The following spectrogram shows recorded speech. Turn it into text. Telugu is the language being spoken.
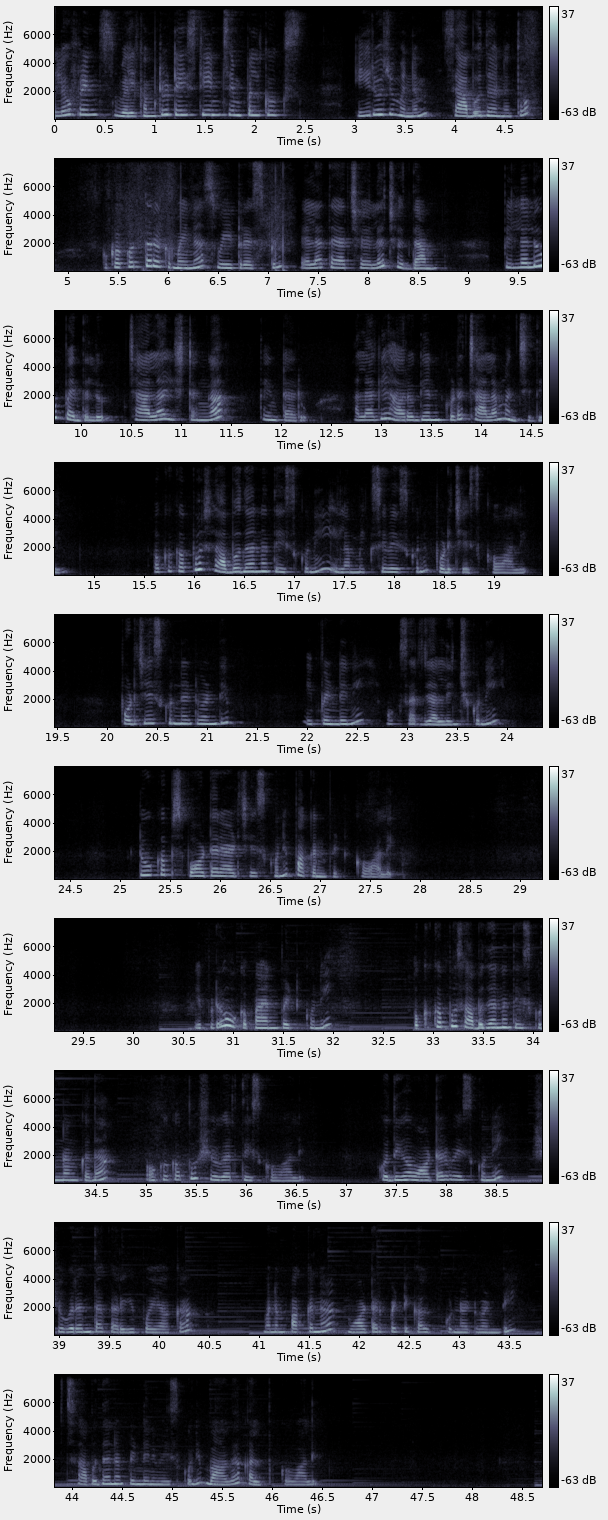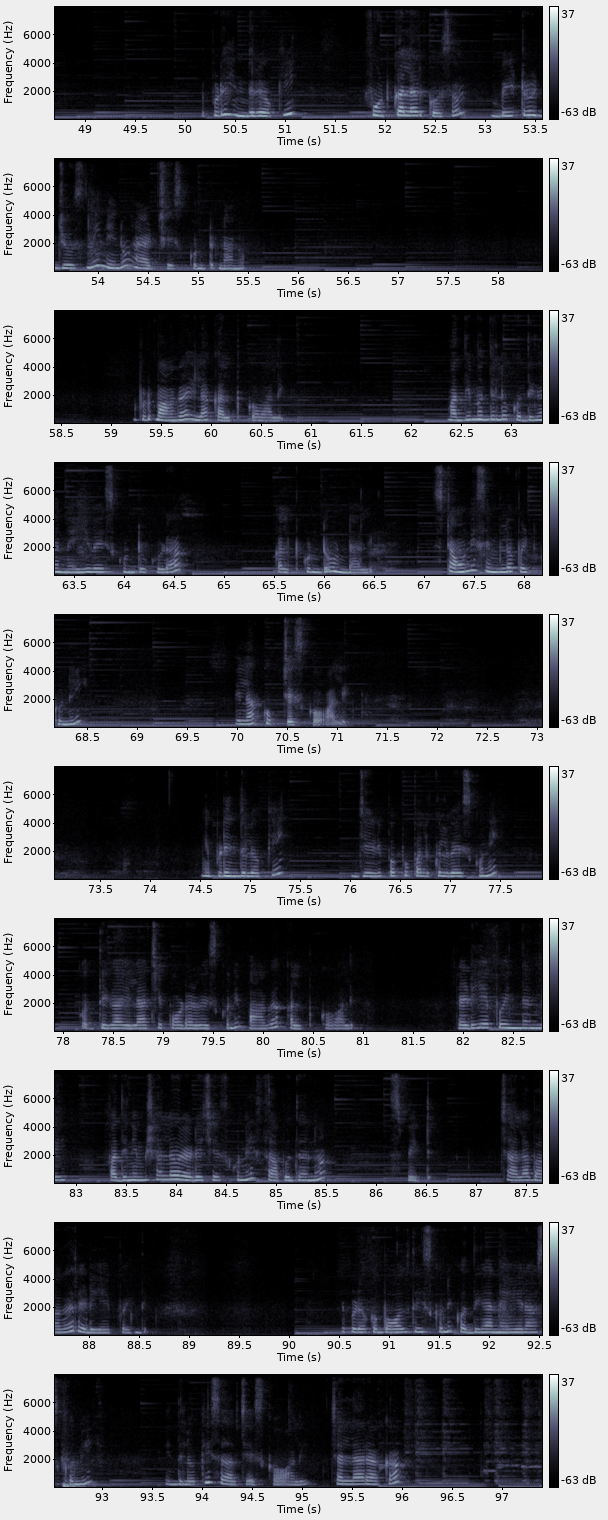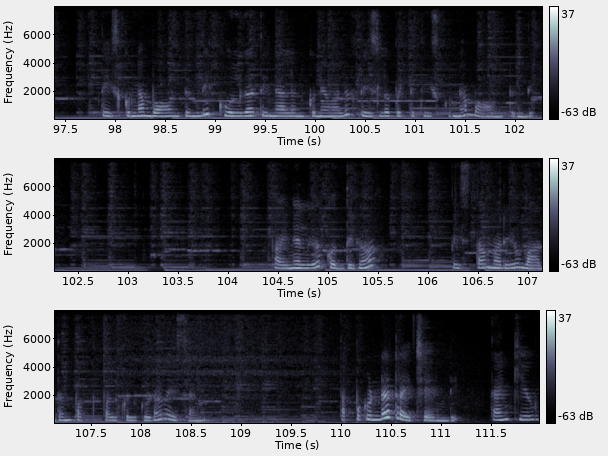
Hello friends welcome to tasty and simple cooks ఈరోజు మనం సాబుదానాతో ఒక కొత్త రకమైన స్వీట్ రెసిపీ ఎలా తయారు చేయాలో చూద్దాం. పిల్లలు పెద్దలు చాలా ఇష్టంగా తింటారు. అలాగే ఆరోగ్యానికి కూడా చాలా మంచిది. ఒక కప్పు సాబుదానా తీసుకుని ఇలా మిక్సీ వేసుకొని పొడి చేసుకోవాలి. పొడి చేసుకున్నటువంటి ఈ పిండిని ఒకసారి జల్లించుకొని టూ కప్స్ వాటర్ యాడ్ చేసుకొని పక్కన పెట్టుకోవాలి. ఇప్పుడు ఒక ప్యాన్ పెట్టుకొని ఒక కప్పు సాబుదానా తీసుకున్నాం కదా ఒక కప్పు షుగర్ తీసుకోవాలి. కొద్దిగా వాటర్ వేసుకొని షుగర్ అంతా కరిగిపోయాక మనం పక్కన వాటర్ పెట్టి కలుపుకున్నటువంటి సాబుదానా పిండిని వేసుకొని బాగా కలుపుకోవాలి. ఇప్పుడు ఇందులోకి ఫుడ్ కలర్ కోసం బీట్రూట్ జ్యూస్ని నేను యాడ్ చేసుకుంటున్నాను. ఇప్పుడు బాగా ఇలా కలుపుకోవాలి. మధ్య మధ్యలో కొద్దిగా నెయ్యి వేసుకుంటూ కూడా కలుపుకుంటూ ఉండాలి. స్టవ్ని సిమ్లో పెట్టుకుని ఇలా కుక్ చేసుకోవాలి. ఇప్పుడు ఇందులోకి జీడిపప్పు పలుకులు వేసుకొని కొద్దిగా ఇలాచీ పౌడర్ వేసుకొని బాగా కలుపుకోవాలి. రెడీ అయిపోయిందండి. పది నిమిషాల్లో రెడీ చేసుకుని సాబుదానా స్వీట్ చాలా బాగా రెడీ అయిపోయింది. ఇప్పుడు ఒక బౌల్ తీసుకొని కొద్దిగా నెయ్యి రాసుకొని ఇందులోకి సర్వ్ చేసుకోవాలి. చల్లారాక తీసుకున్న బాగుంటుంది. కూల్గా తినాలనుకునే వాళ్ళు ఫ్రిడ్జ్లో పెట్టి తీసుకున్నా బాగుంటుంది. ఫైనల్గా కొద్దిగా పిస్తా మరియు బాదం పప్పు పలుకులు కూడా వేశాను. తప్పకుండా ట్రై చేయండి. Thank you.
